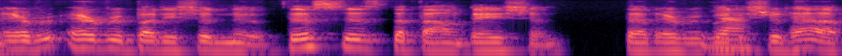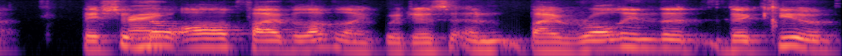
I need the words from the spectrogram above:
that every, everybody should know. This is the foundation that everybody Yeah. should have. They should Right. know all five love languages. And by rolling the, the cube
